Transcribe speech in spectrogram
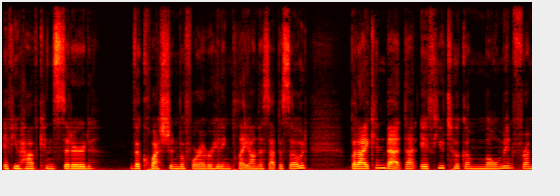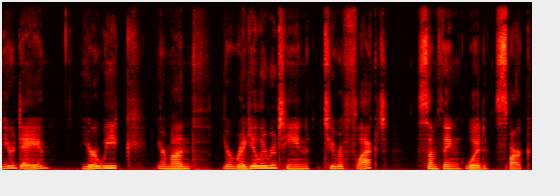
if you have considered the question before ever hitting play on this episode, but I can bet that if you took a moment from your day, your week, your month, your regular routine to reflect, something would spark.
